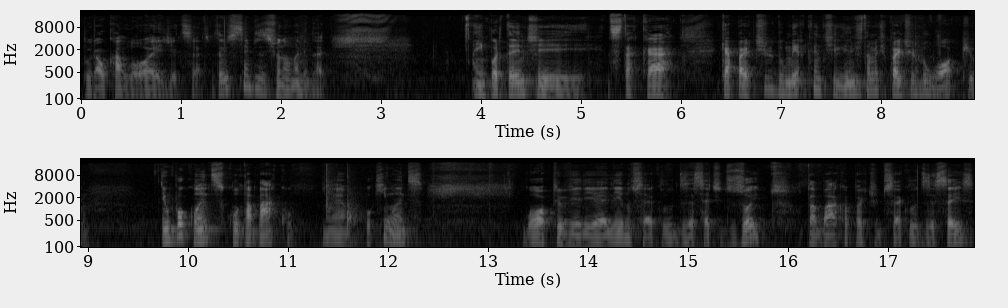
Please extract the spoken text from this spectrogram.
por alcaloide, etc. Então isso sempre existiu na humanidade. É importante destacar que a partir do mercantilismo, justamente a partir do ópio, e um pouco antes com o tabaco, né, um pouquinho antes, o ópio viria ali no século 17 e 18, o tabaco a partir do século 16.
